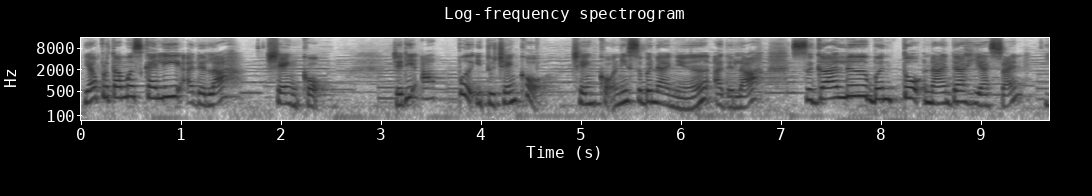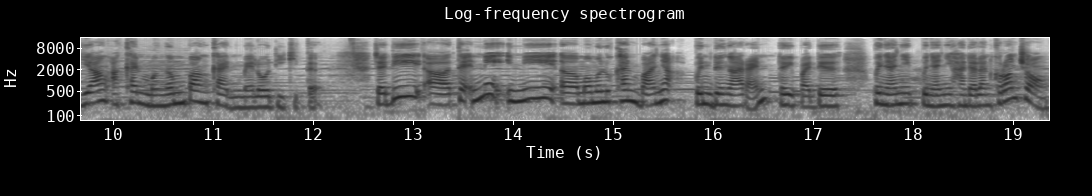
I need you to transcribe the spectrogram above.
Yang pertama sekali adalah cengkok. Jadi apa itu cengkok? cengkok ni sebenarnya adalah segala bentuk nada hiasan yang akan mengembangkan melodi kita. Jadi uh, teknik ini uh, memerlukan banyak pendengaran daripada penyanyi-penyanyi handalan keroncong.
